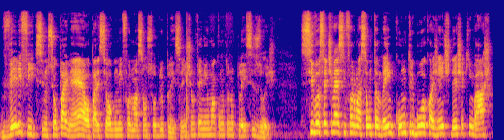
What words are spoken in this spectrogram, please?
verifique se no seu painel apareceu alguma informação sobre o Places. A gente não tem nenhuma conta no Places hoje. Se você tivesse informação também, contribua com a gente, deixa aqui embaixo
